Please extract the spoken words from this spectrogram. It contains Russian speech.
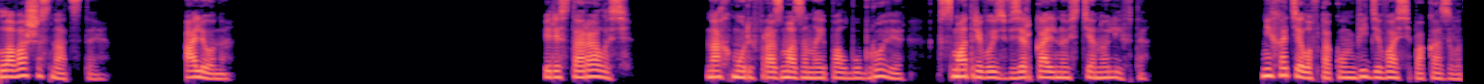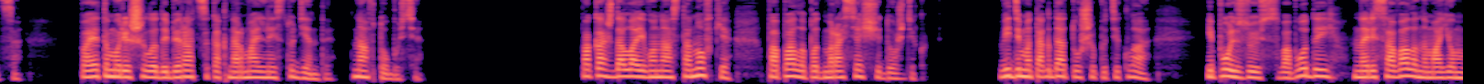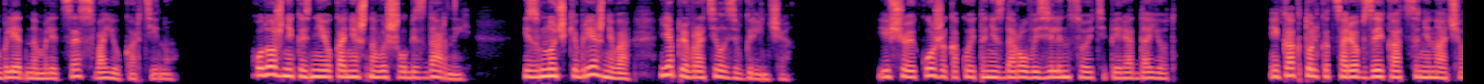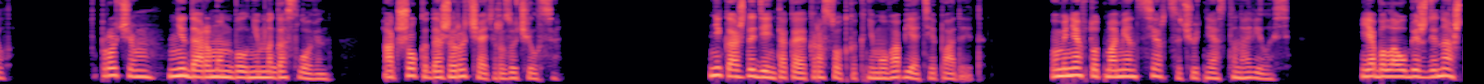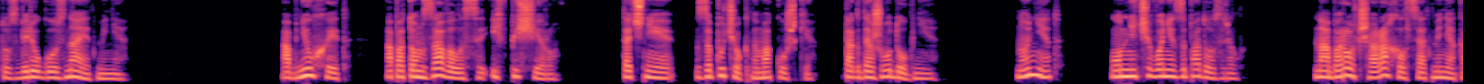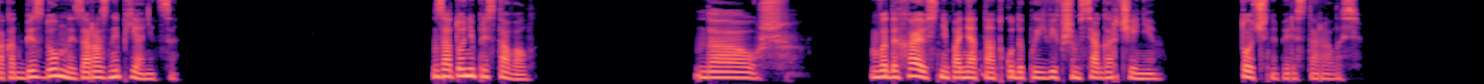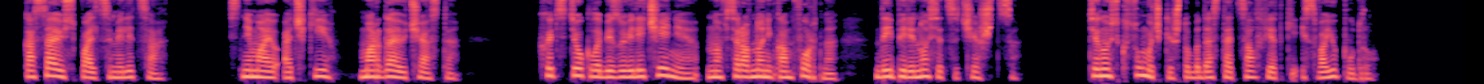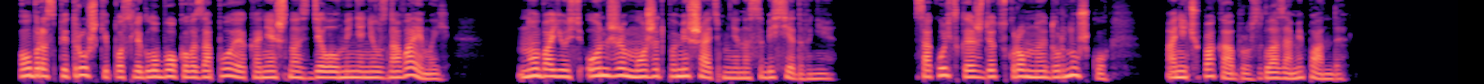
Глава 16. Алена. Перестаралась. Нахмурив размазанные по лбу брови, всматриваюсь в зеркальную стену лифта. Не хотела в таком виде Васе показываться, поэтому решила добираться как нормальные студенты, на автобусе. Пока ждала его на остановке, попала под моросящий дождик. Видимо, тогда туша потекла — и, пользуясь свободой, нарисовала на моем бледном лице свою картину. Художник из нее, конечно, вышел бездарный. Из внучки Брежнева я превратилась в Гринча. Еще и кожа какой-то нездоровой зеленцой теперь отдает. И как только Царев заикаться не начал. Впрочем, недаром он был немногословен. От шока даже рычать разучился. Не каждый день такая красотка к нему в объятия падает. У меня в тот момент сердце чуть не остановилось. Я была убеждена, что зверюга узнает меня. Обнюхает, а потом за волосы и в пещеру. Точнее, за пучок на макушке. Так даже удобнее. Но нет, он ничего не заподозрил. Наоборот, шарахался от меня, как от бездомной заразной пьяницы. Зато не приставал. Да уж, Выдыхаю с непонятно откуда появившимся огорчением. Точно перестаралась. Касаюсь пальцами лица. Снимаю очки, моргаю часто. Хоть стекла без увеличения, но все равно некомфортно, да и переносится чешется. Тянусь к сумочке, чтобы достать салфетки и свою пудру. Образ Петрушки после глубокого запоя, конечно, сделал меня неузнаваемой, но, боюсь, он же может помешать мне на собеседовании. Сокульская ждет скромную дурнушку, а не чупакабру с глазами панды.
